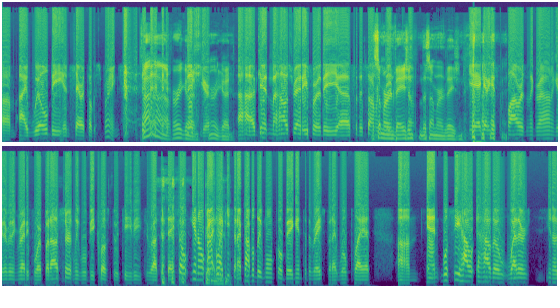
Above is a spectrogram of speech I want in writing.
Um, I will be in Saratoga Springs ah, very good. this year, Very good. uh, getting the house ready for the uh, for the summer The summer season. invasion. The summer invasion. yeah, I got to get some flowers in the ground and get everything ready for it. But I certainly will be close to a TV throughout the day. So you know, I, like you said, I probably won't go big into the race, but I will play it, um, and we'll see how how the weather you know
